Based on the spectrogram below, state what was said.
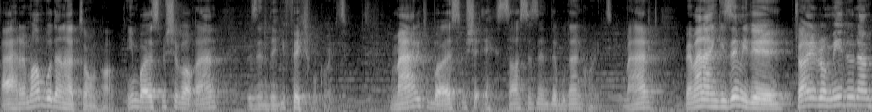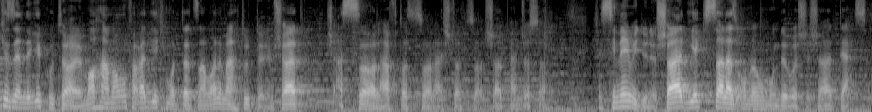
قهرمان بودن حتی اونها. این باعث میشه واقعا به زندگی فکر بکنید. مرگ باعث میشه احساس زنده بودن کنید. مرگ به من انگیزه میده. چون این رو می‌دونم که زندگی کوتاهه. ما هممون فقط یک مدت زمان محدود داریم. شاید 60 سال 70 سال 80 سال شاید 50 سال. کسی نمی‌دونه. شاید یک سال از عمرمون مونده باشه شاید 10 سال.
